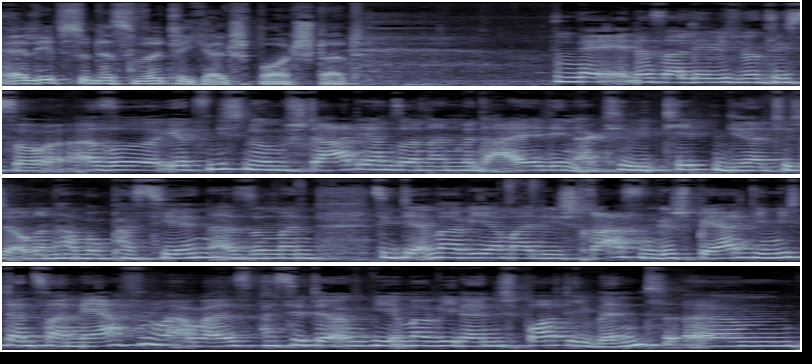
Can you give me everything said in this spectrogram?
erlebst du das wirklich als Sportstadt? Nee, das erlebe ich wirklich so. Also jetzt nicht nur im Stadion, sondern mit all den Aktivitäten, die natürlich auch in Hamburg passieren. Also man sieht ja immer wieder mal die Straßen gesperrt, die mich dann zwar nerven, aber es passiert ja irgendwie immer wieder ein Sportevent. Ähm,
